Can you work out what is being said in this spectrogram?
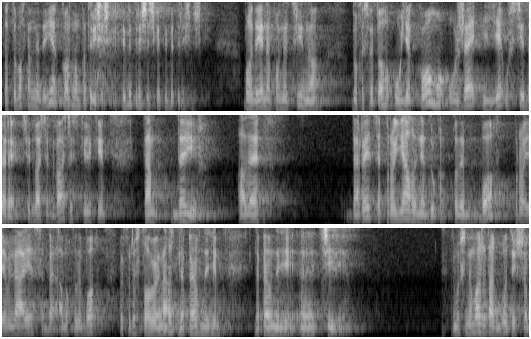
Тобто Бог нам не дає кожному по трішечки. Тобі трішечки, тобі трішечки. Бог дає нам повноцінно Духа Святого, у якому вже є усі дари, всі 22 чи скільки там дарів. Але дари це проявлення Духа, коли Бог проявляє себе, або коли Бог використовує нас для певної, для певної е, цілі. Тому що не може так бути, щоб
